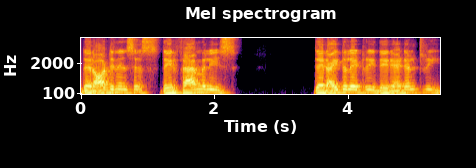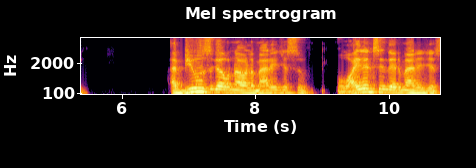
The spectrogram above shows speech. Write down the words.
their ordinances their families their idolatry their adultery అబ్యూజ్గా ఉన్న వాళ్ళ marriages violence in their marriages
